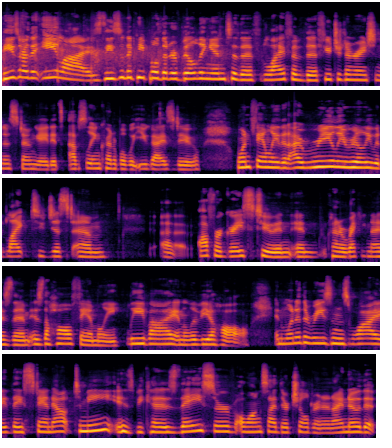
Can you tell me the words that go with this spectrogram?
These are the Eli's. These are the people that are building into the life of the future generation of Stonegate. It's absolutely incredible what you guys do. One family that I really, really would like to just um, uh, offer grace to and, and kind of recognize them is the Hall family, Levi and Olivia Hall. And one of the reasons why they stand out to me is because they serve alongside their children. And I know that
